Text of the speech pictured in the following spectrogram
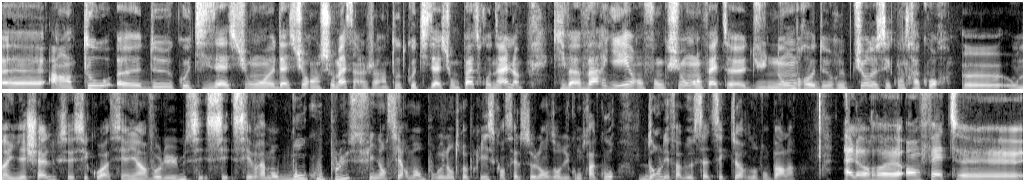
euh, un taux de cotisation d'assurance chômage, un, taux de cotisation patronale, qui va varier en fonction en fait, du nombre de ruptures de ces contrats courts. On a une échelle, c'est quoi? C'est un volume, c'est- vraiment beaucoup plus financièrement pour une entreprise quand elle se lance dans du contrat court, dans les fameux sept secteurs dont on parle. hein. Alors, euh, en fait, euh,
